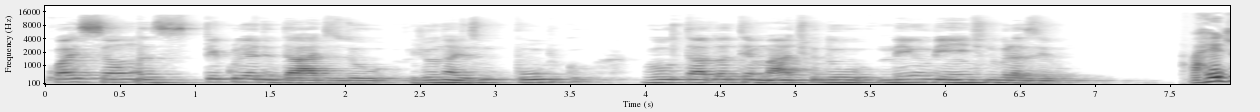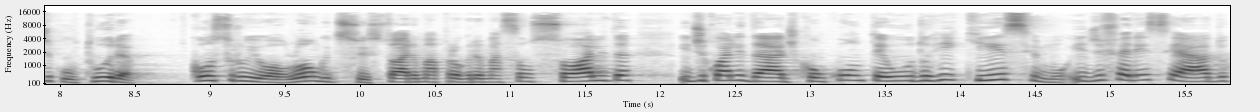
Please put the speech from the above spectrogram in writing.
quais são as peculiaridades do jornalismo público voltado à temática do meio ambiente no Brasil? A Rede Cultura construiu ao longo de sua história uma programação sólida e de qualidade, com conteúdo riquíssimo e diferenciado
